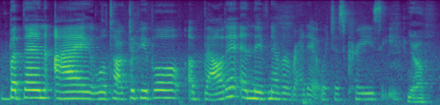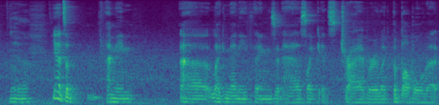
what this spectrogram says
But then I will talk to people about it and they've never read it, which is crazy. Yeah. Yeah. Yeah, it's a. I mean, uh, like many things, it has like its tribe or like the bubble that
